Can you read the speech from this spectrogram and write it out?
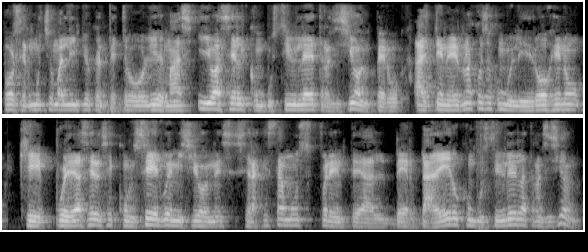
por ser mucho más limpio que el petróleo y demás, iba a ser el combustible de transición, pero al tener una cosa como el hidrógeno que puede hacerse con cero emisiones, ¿será que estamos frente al verdadero combustible de la transición?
